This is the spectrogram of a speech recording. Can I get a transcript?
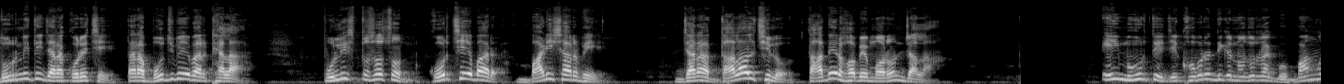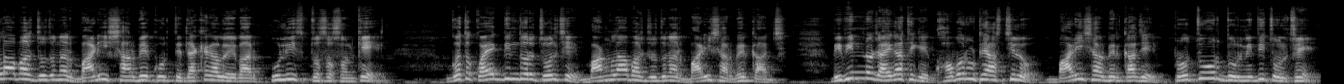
দুর্নীতি যারা করেছে, তারা বুঝবে এবার ঠেলা। পুলিশ প্রশাসন করছে এবার বাড়ি সার্ভে। যারা দালাল ছিল, তাদের হবে মরণ জ্বালা। এই মুহূর্তে যে খবরের দিকে নজর রাখব, বাংলা আবাস যোজনার বাড়ি সার্ভে করতে দেখা গেল এবার পুলিশ প্রশাসনকে। গত কয়েকদিন ধরে চলছে বাংলা আবাস যোজনার বাড়ি সার্ভের কাজ। বিভিন্ন জায়গা থেকে খবর উঠে আসছিল, বাড়ি সার্ভের কাজে প্রচুর দুর্নীতি চলছে।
